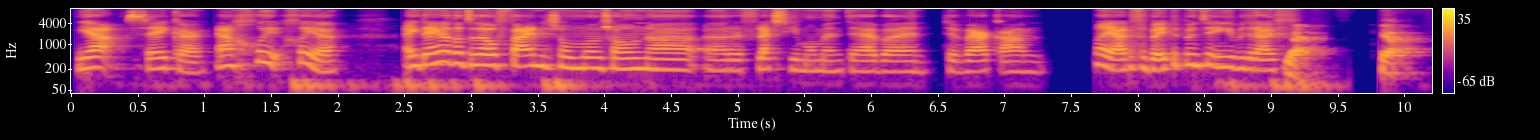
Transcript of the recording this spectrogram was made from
Ja, zeker. Ja, goeie. goeie. Ik denk dat het wel fijn is om zo'n uh, reflectiemoment te hebben en te werken aan nou ja, de verbeterpunten in je bedrijf. Ja, ja.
